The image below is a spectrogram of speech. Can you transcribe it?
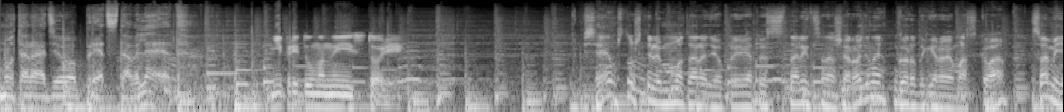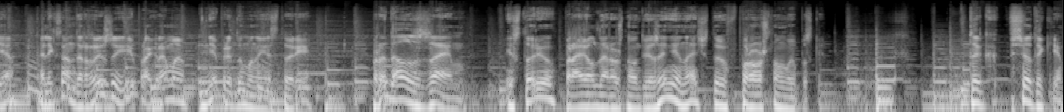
Моторадио представляет Непридуманные истории Всем слушателям Моторадио привет из столицы нашей родины, города-героя Москва. С вами я, Александр Рыжий и программа «Непридуманные истории». Продолжаем историю правил дорожного движения, начатую в прошлом выпуске. Так все-таки,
